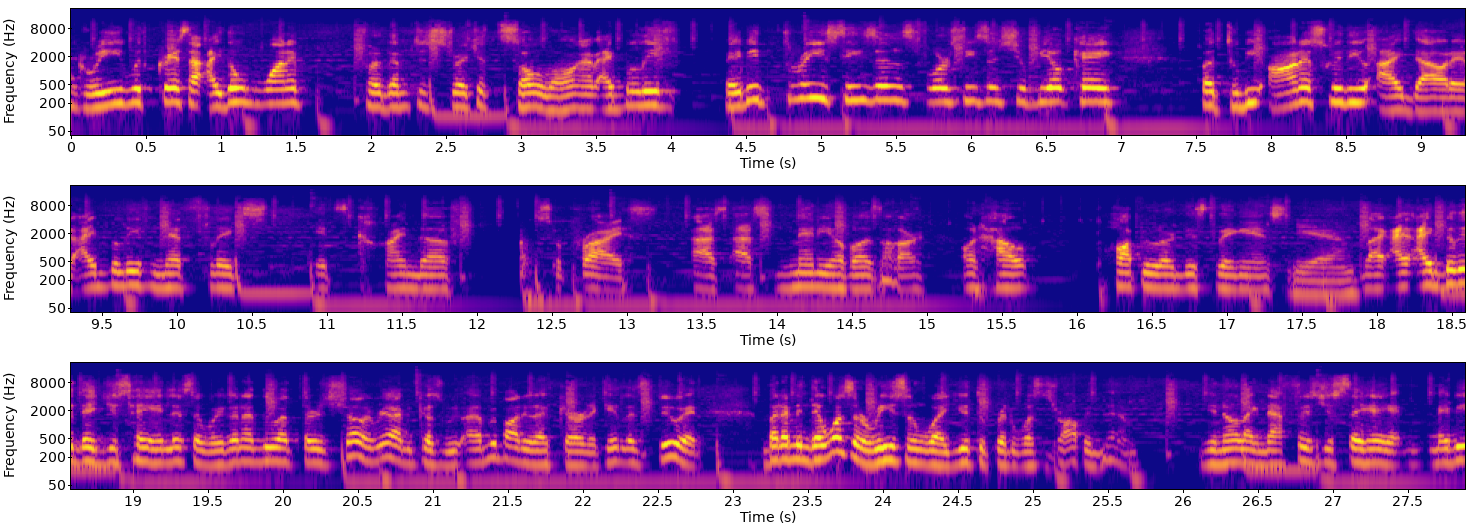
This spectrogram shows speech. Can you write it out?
agree with Chris. I, I don't want it for them to stretch it so long. I, I believe maybe three seasons, four seasons should be okay. But to be honest with you, I doubt it. I believe Netflix. It's kind of surprised, as as many of us are, on how popular this thing is. Yeah. Like I, I believe they just say, hey, listen, we're gonna do a third show, yeah, because we everybody like Karate Kid, let's do it. But I mean, there was a reason why YouTube Red was dropping them. You know, like Netflix just say, hey, maybe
